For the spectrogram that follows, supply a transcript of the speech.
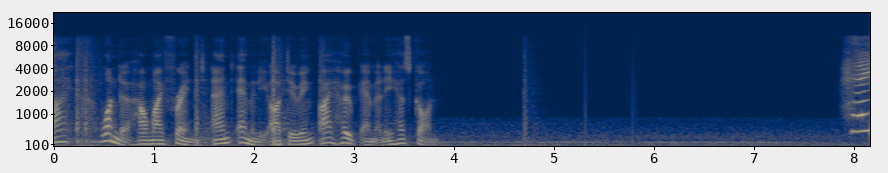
I wonder how my friend and Emily are doing. I hope Emily has gone. Hey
